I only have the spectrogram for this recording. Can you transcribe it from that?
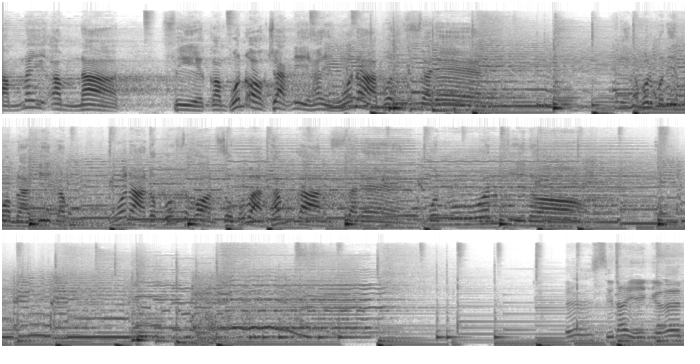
ามในอำนาจ เสียกำพ้นออกจากนี่ให้หัวหน้าเพิ่นแสดงเสียกำพ้นมันนี้มอมหนาทีกับหัวหน้าดอกพงศกรสมบัติทำการแสดงมวลม้วนพี่น้องเออสิได้เงิน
